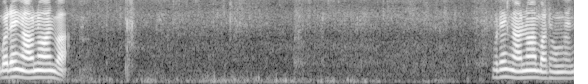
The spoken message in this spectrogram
บ่ได้เหงานอนบ่บ่ได้เหงานอนบ่ถุงเงิน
